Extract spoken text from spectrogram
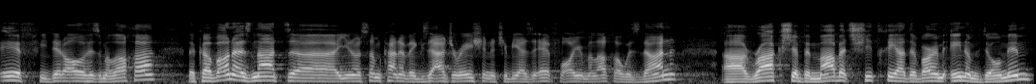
if he did all of his malacha, the kavana is not, uh, you know, some kind of exaggeration. It should be as if all your malacha was done. Uh, rak shebemabet shitchi adavarim enam domim.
